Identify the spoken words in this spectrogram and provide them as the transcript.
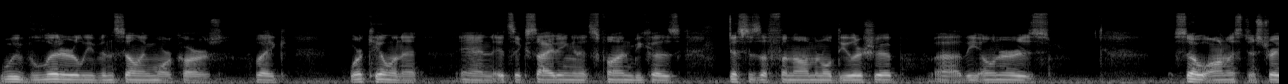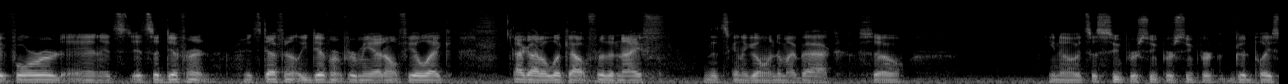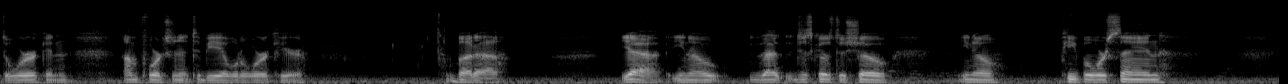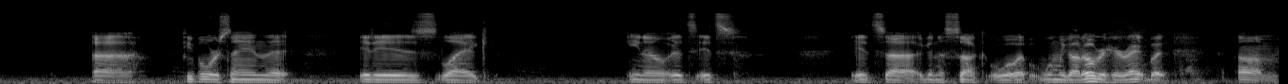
we've literally been selling more cars like we're killing it and it's exciting and it's fun because this is a phenomenal dealership. Uh, the owner is so honest and straightforward, and it's it's a different. It's definitely different for me. I don't feel like I got to look out for the knife that's gonna go into my back. So, you know, it's a super super super good place to work, and I'm fortunate to be able to work here. But uh, yeah, you know, that just goes to show, you know, people were saying, uh, people were saying that it is like, you know, it's it's it's uh, gonna suck when we got over here, right? But um,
